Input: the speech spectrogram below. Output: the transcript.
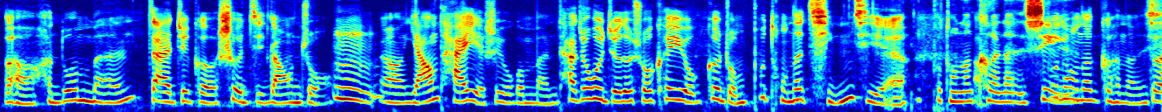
呃很多门在这个设计当中，嗯，嗯、阳台也是有个门，他就会觉得说可以有各种不同的情节，不同的可能性，不同的可能性。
